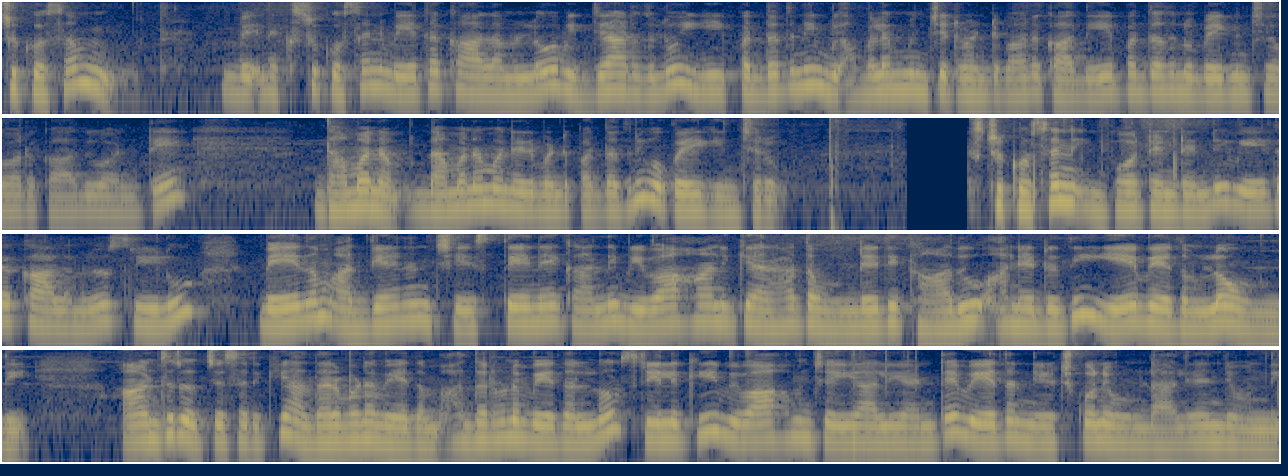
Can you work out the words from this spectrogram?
కోసం నెక్స్ట్ క్వశ్చన్ వేదకాలంలో విద్యార్థులు ఈ పద్ధతిని అవలంబించేటువంటి వారు కాదు. ఏ పద్ధతిని ఉపయోగించేవారు కాదు అంటే దమనం. దమనం అనేటువంటి పద్ధతిని ఉపయోగించరు. నెక్స్ట్ క్వశ్చన్ ఇంపార్టెంట్ అండి. వేదకాలంలో స్త్రీలు వేదం అధ్యయనం చేస్తేనే కానీ వివాహానికి అర్హత ఉండేది కాదు అనేది ఏ వేదంలో ఉంది? ఆన్సర్ వచ్చేసరికి అధర్వణ వేదం. అధర్వణ వేదంలో స్త్రీలకి వివాహం చేయాలి అంటే వేదం నేర్చుకొని ఉండాలి అని ఉంది.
